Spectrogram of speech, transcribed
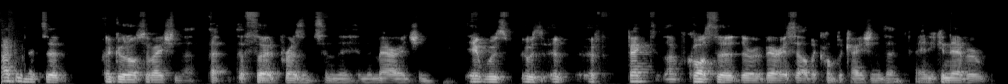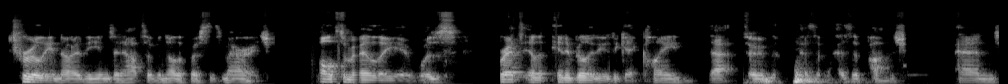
I think that's a, a good observation that, that the third presence in the in the marriage and it was it was uh, effect. Of course, the, there are various other complications, and and you can never truly know the ins and outs of another person's marriage. Ultimately, it was Brett's inability to get clean that doomed them as a as a partnership. And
